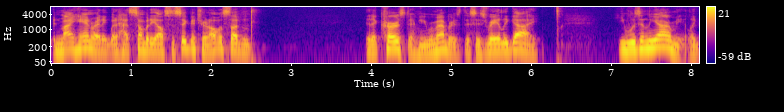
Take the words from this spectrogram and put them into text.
in my handwriting, but it has somebody else's signature. And all of a sudden, it occurs to him. He remembers this Israeli guy. He was in the army, like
